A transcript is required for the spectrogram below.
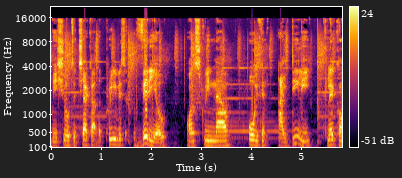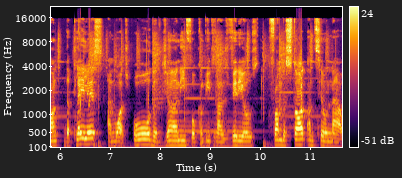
Be sure to check out the previous video on screen now, or you can ideally click on the playlist and watch all the journey for computer science videos from the start until now.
